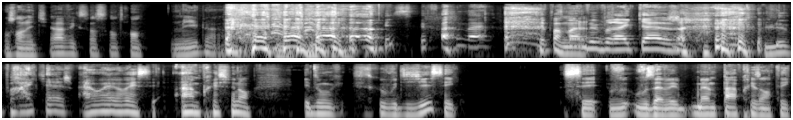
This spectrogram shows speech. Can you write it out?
on s'en est tiré avec 530 000. oui, c'est pas mal. C'est pas mal. Le braquage. le braquage. Ah ouais, ouais, c'est impressionnant. Et donc, c'est ce que vous disiez, c'est c'est vous, vous avez même pas présenté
